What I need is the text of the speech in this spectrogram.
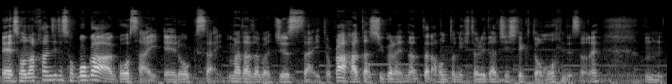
えー、そんな感じでそこが5歳、えー、6歳、まあ例えば10歳とか20歳ぐらいになったら本当に独り立ちしていくと思うんですよね。うん。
